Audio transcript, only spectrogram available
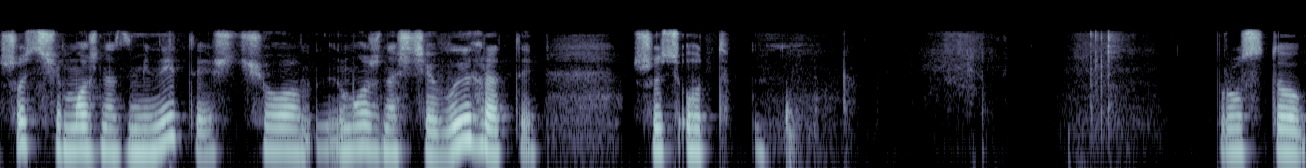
щось ще можна змінити, що можна ще виграти, щось от просто.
